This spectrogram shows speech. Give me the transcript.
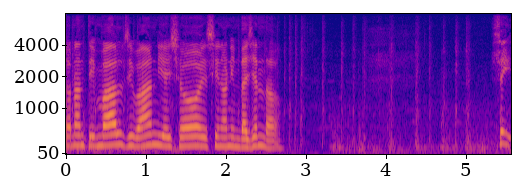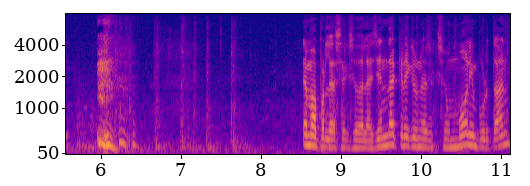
Sonen timbals, Ivan, i això és sinònim d'agenda. Sí. Anem a per la secció de l'agenda, crec que és una secció molt important.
